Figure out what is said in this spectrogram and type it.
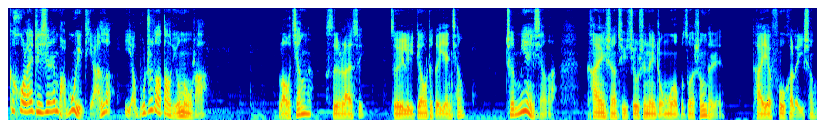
可后来这些人把墓给填了，也不知道到底又弄啥。”老姜呢，四十来岁，嘴里叼着个烟枪，这面相啊。看上去就是那种默不作声的人，他也附和了一声：“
